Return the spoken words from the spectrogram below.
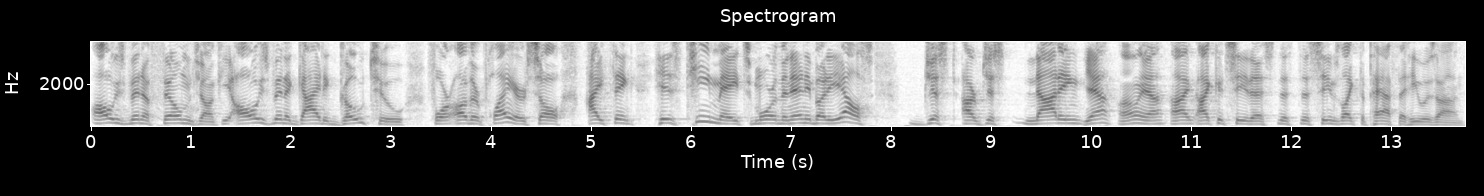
always been a film junkie, always been a guy to go to for other players. So I think his teammates, more than anybody else, just are just nodding, yeah, oh yeah, I, I could see this. This this seems like the path that he was on.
